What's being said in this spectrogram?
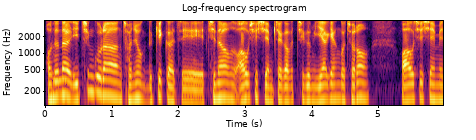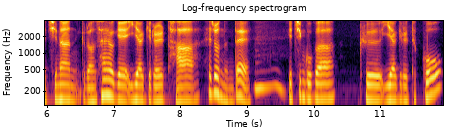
어느 날 이 친구랑 저녁 늦게까지 지나온 와우 CCM 제가 지금 이야기한 것처럼 와우 CCM의 지난 그런 사역의 이야기를 다 해줬는데 음, 이 친구가 그 이야기를 듣고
